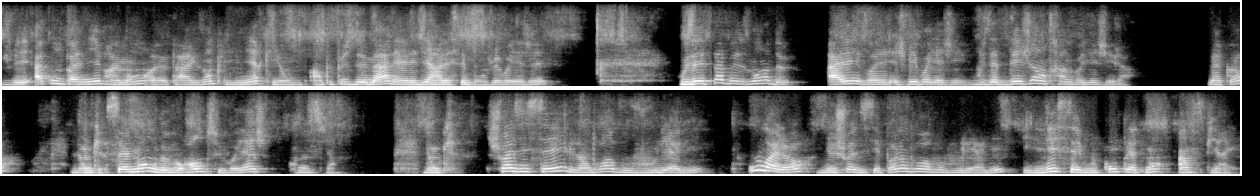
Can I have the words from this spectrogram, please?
je vais accompagner vraiment, euh, par exemple, les lumières qui ont un peu plus de mal et aller dire allez c'est bon, je vais voyager. Vous n'avez pas besoin de allez, je vais voyager. Vous êtes déjà en train de voyager là. D'accord? Donc seulement on veut vous rendre ce voyage conscient. Donc choisissez l'endroit où vous voulez aller ou alors ne choisissez pas l'endroit où vous voulez aller et laissez-vous complètement inspirer.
